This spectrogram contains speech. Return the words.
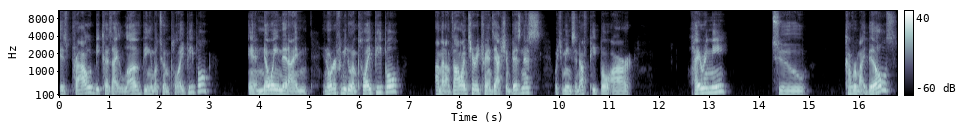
is proud because I love being able to employ people and knowing that I'm, in order for me to employ people, I'm in a voluntary transaction business, which means enough people are hiring me to cover my bills.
